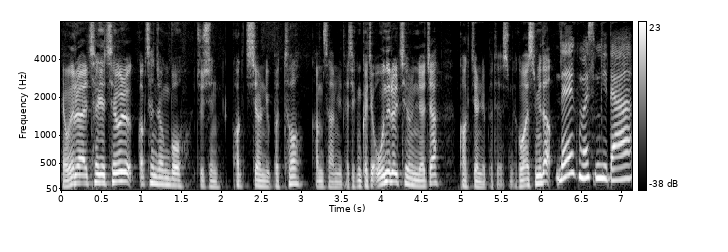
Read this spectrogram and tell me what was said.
네, 오늘 알차게 채울 꽉찬 정보 주신 곽지연 리포터 감사합니다. 지금까지 오늘을 채우는 여자 곽지연 리포터였습니다. 고맙습니다. 네, 고맙습니다.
